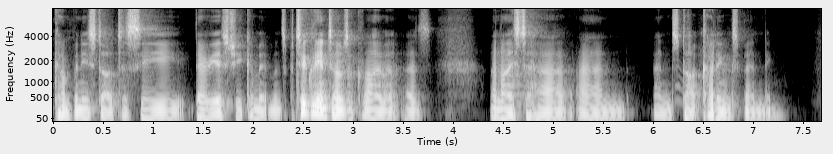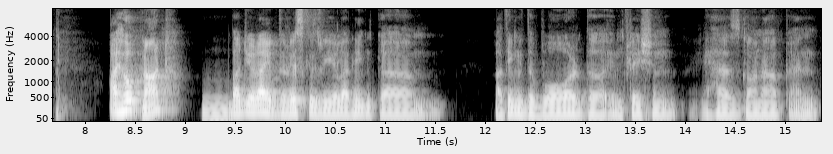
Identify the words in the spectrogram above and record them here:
companies start to see their ESG commitments, particularly in terms of climate, as a nice to have and and start cutting spending? I hope not, mm-hmm. but you're right. The risk is real. I think um, I think with the war, the inflation has gone up, and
